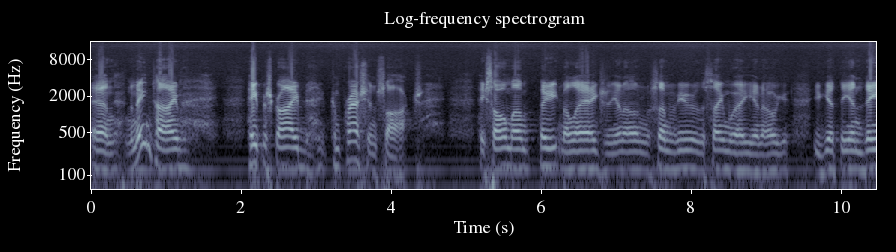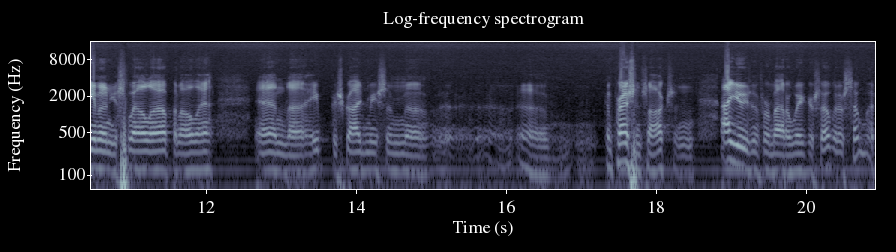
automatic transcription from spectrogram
And in the meantime, he prescribed compression socks. He saw my feet, my legs, you know, and some of you are the same way, you know. You, you get the edema and you swell up and all that. And uh, he prescribed me some uh, uh, compression socks, and I used them for about a week or so. But it was so much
